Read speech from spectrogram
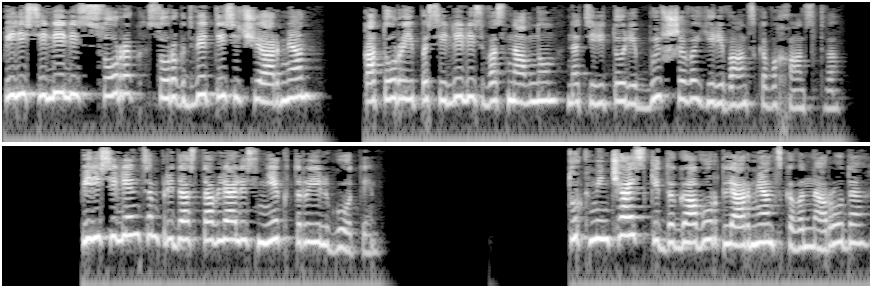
переселились 40-42 тысячи армян, которые поселились в основном на территории бывшего Ереванского ханства. Переселенцам предоставлялись некоторые льготы. Туркменчайский договор для армянского народа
